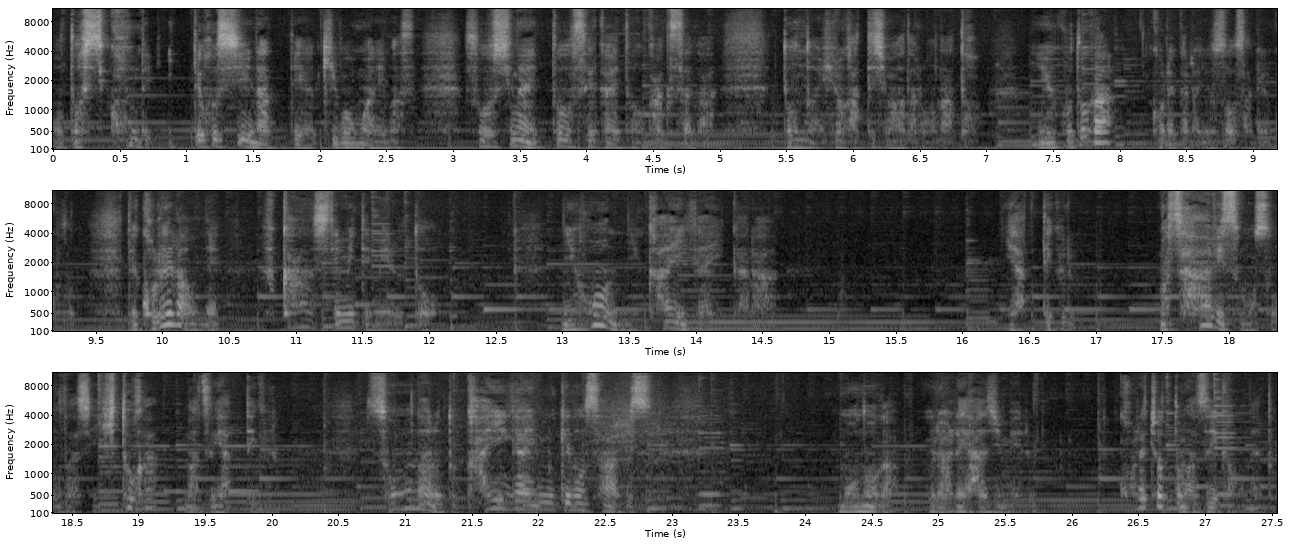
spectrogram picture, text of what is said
落とし込んでいってほしいなっていう希望もあります。そうしないと世界との格差がどんどん広がってしまうだろうなということがこれから予想されること。でこれらをね俯瞰して見てみると日本に海外からやってくる。まあ、サービスもそうだし人がまずやってくる。そうなると海外向けのサービスものが売られ始める。これちょっとまずいかもねと。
